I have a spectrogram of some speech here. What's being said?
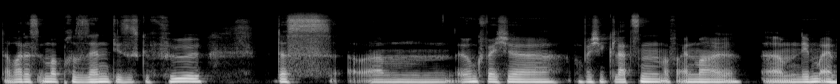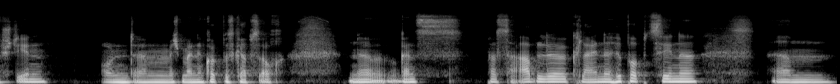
Da war das immer präsent, dieses Gefühl, dass ähm, irgendwelche, irgendwelche Glatzen auf einmal ähm, neben einem stehen und ähm, ich meine, in Cottbus gab es auch eine ganz passable kleine Hip-Hop-Szene. Ähm,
